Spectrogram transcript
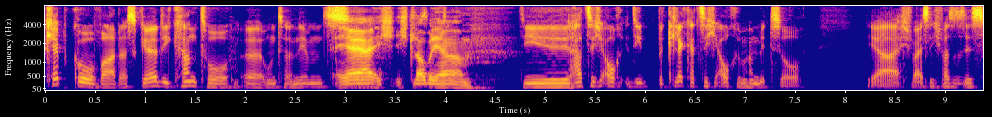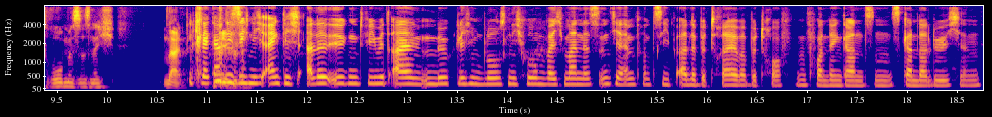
Capco war das, gell? Die Kanto-Unternehmens. Äh, ja, ich, ich glaube ja. Die hat sich auch, die bekleckert sich auch immer mit so. Ja, ich weiß nicht, was es ist. Rom ist es nicht. Nein. Kleckern die sich nicht eigentlich alle irgendwie mit allem Möglichen bloß nicht rum? Weil ich meine, es sind ja im Prinzip alle Betreiber betroffen von den ganzen Skandalöchen.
